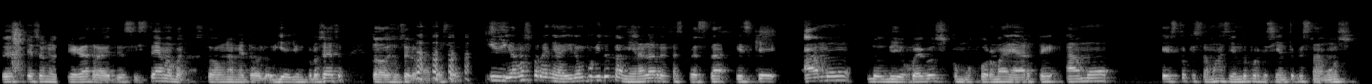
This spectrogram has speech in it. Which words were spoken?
Entonces, eso nos llega a través del sistema, bueno, es toda una metodología y un proceso, todo eso se lo manda a hacer. Y digamos, para añadir un poquito también a la respuesta, es que amo los videojuegos como forma de arte, amo esto que estamos haciendo porque siento que estamos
